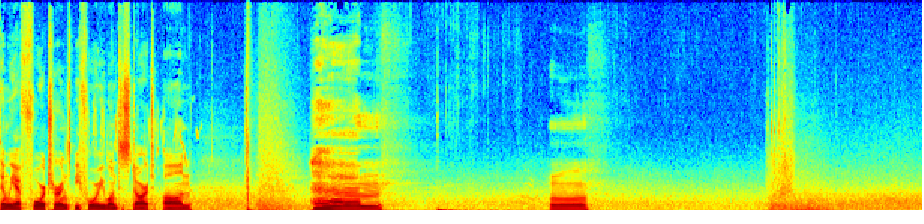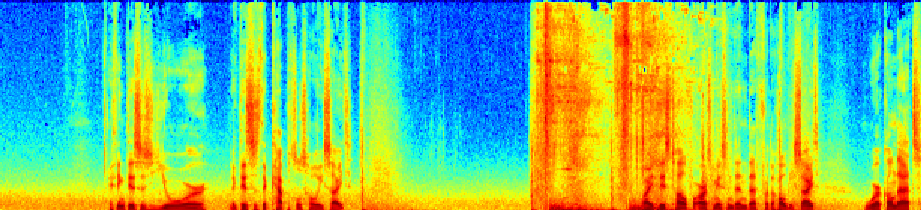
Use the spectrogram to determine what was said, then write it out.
then we have four turns before we want to start on... Um... mm, I think this is your... Like, this is the capital's holy site. Buy this tile for Artemis and then that for the holy site. Work on that.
